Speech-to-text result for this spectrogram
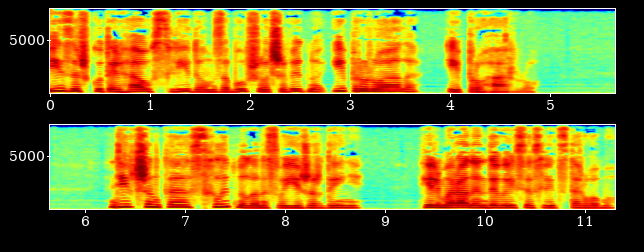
і зашкутельгав слідом, забувши, очевидно, і про Руала, і про Гарру. Дівчинка схлипнула на своїй жердині. Гільмаранин дивився слід старому.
